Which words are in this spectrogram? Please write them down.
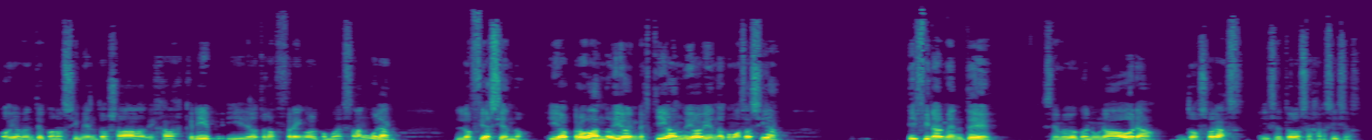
obviamente conocimiento ya de JavaScript y de otros frameworks como es Angular, lo fui haciendo. Iba probando, iba investigando, iba viendo cómo se hacía. Y finalmente, se me en una hora, dos horas, hice todos los ejercicios.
